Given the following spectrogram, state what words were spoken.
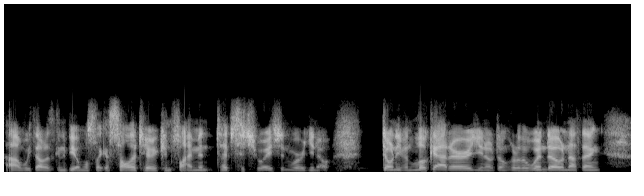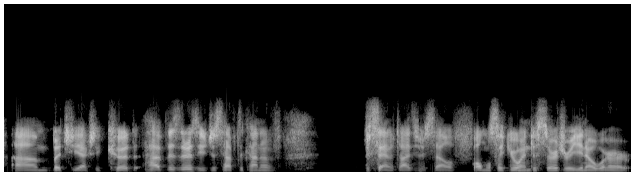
Uh, we thought it was going to be almost like a solitary confinement type situation where you know don't even look at her, you know, don't go to the window, nothing. Um, but she actually could have visitors. You just have to kind of sanitize yourself almost like you're going to surgery, you know, where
